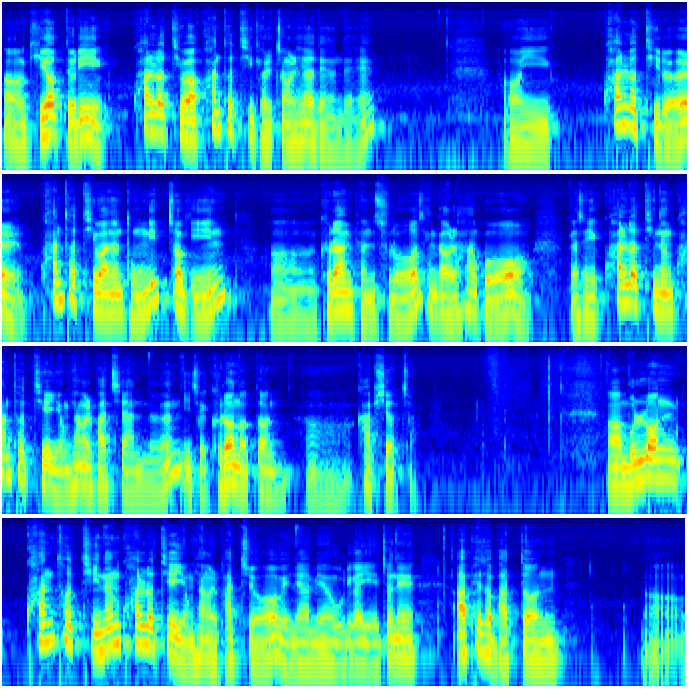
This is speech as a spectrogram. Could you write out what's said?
어, 기업들이 퀄러티와 퀀터티 결정을 해야 되는데 어, 이 퀄러티를 퀀터티와는 독립적인 어, 그러한 변수로 생각을 하고 그래서 이 퀄러티는 퀀터티에 영향을 받지 않는 이제 그런 어떤 어, 값이었죠. 어, 물론 퀀터티는 퀄러티에 영향을 받죠. 왜냐하면 우리가 예전에 앞에서 봤던 어,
